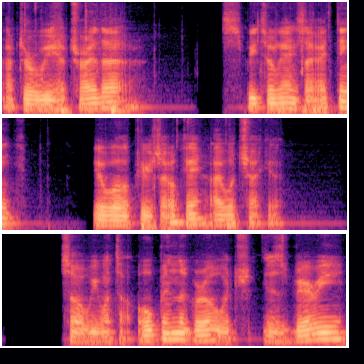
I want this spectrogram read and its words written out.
After we have tried that, speak to him again. He's like, I think it will appear. He's like, okay, I will check it. So we want to open the grill, which is very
